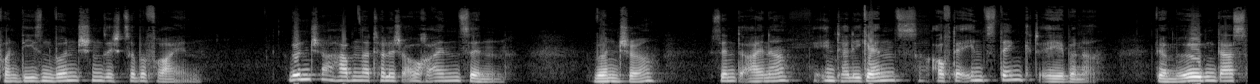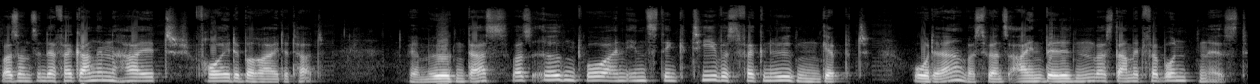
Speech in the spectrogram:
von diesen Wünschen sich zu befreien. Wünsche haben natürlich auch einen Sinn. Wünsche sind eine Intelligenz auf der Instinktebene. Wir mögen das, was uns in der Vergangenheit Freude bereitet hat. Wir mögen das, was irgendwo ein instinktives Vergnügen gibt oder was wir uns einbilden, was damit verbunden ist.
